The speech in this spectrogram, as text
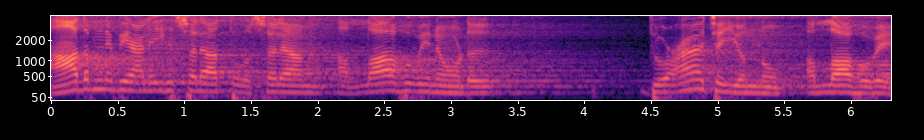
ആദം നബി അലൈഹി സ്വലാത്തു വസ്സലാം അള്ളാഹുവിനോട് ദുആ ചെയ്യുന്നു അള്ളാഹുവേ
